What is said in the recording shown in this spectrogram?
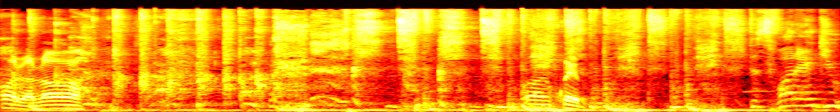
Oh là là. Oh, incroyable. That's what I do.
